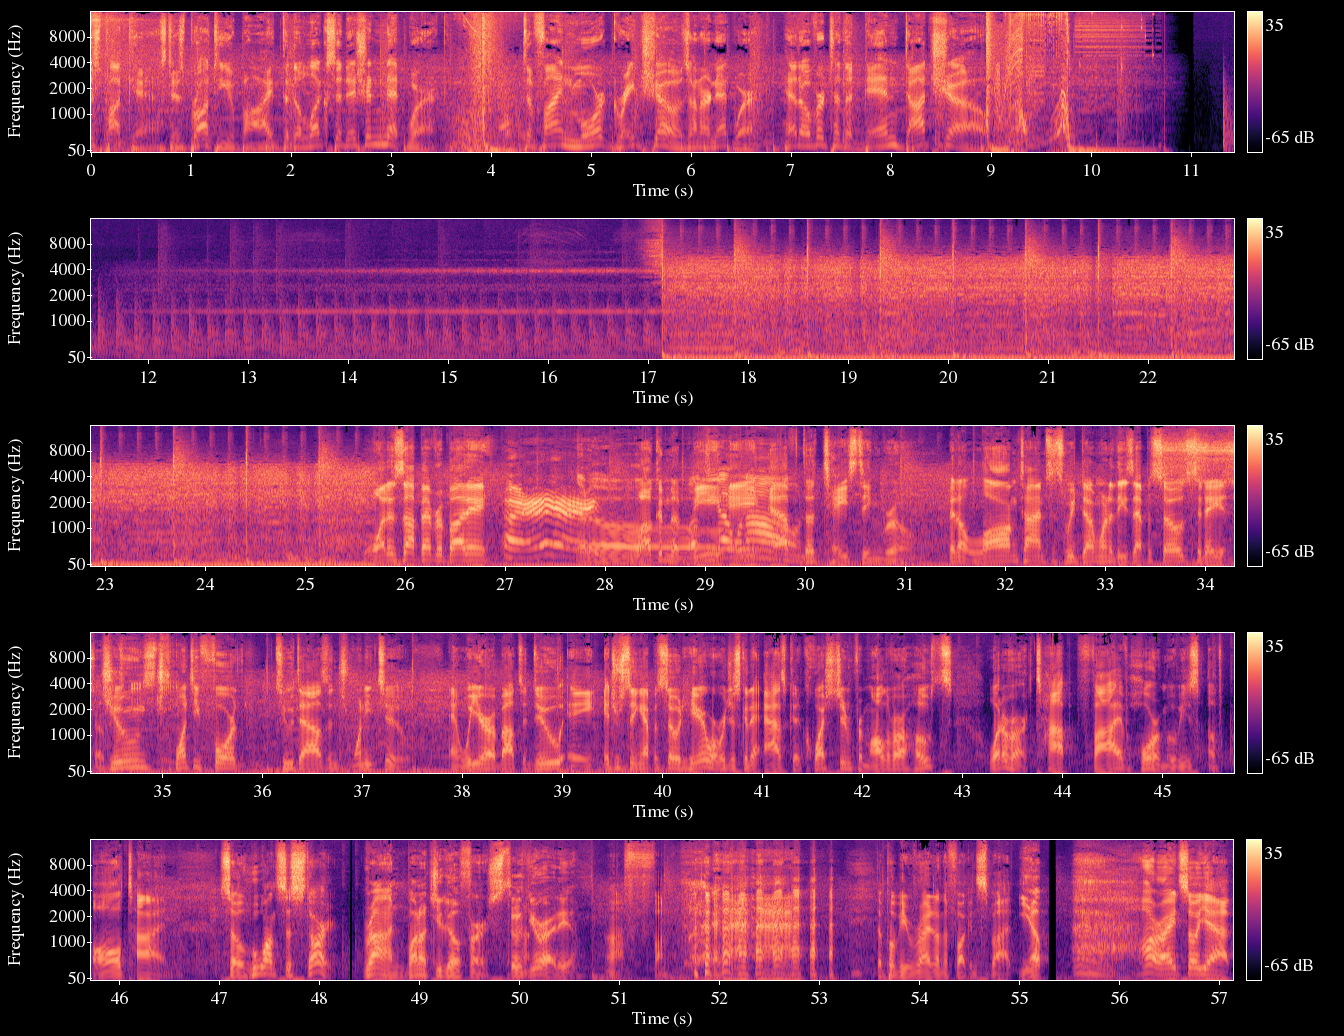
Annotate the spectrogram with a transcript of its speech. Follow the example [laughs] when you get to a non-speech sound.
This podcast is brought to you by the Deluxe Edition Network. To find more great shows on our network, head over to the den.show. What is up, everybody? Hey! Welcome to going BAF, the tasting room. Been a long time since we've done one of these episodes. Today is June 24th, 2022. And we are about to do a interesting episode here where we're just going to ask a question from all of our hosts. What are our top five horror movies of all time? So who wants to start? Ron, why don't you go first? It was your idea. Oh, fuck. [laughs] that put me right on the fucking spot. Yep. All right, so yeah.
